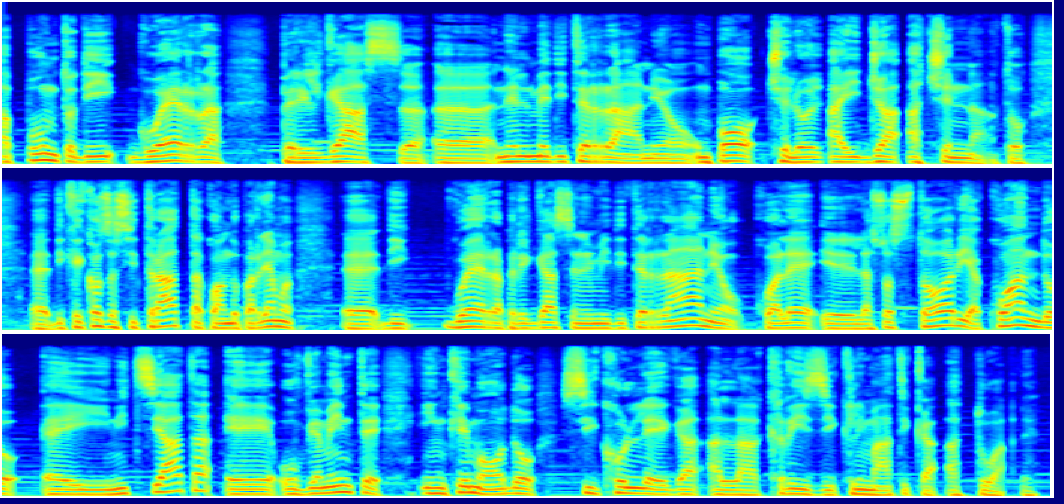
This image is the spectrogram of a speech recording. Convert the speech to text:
appunto di guerra per il gas eh, nel Mediterraneo, un po' ce lo hai già accennato. Eh, di che cosa si tratta quando parliamo eh, di guerra per il gas nel Mediterraneo? Qual è eh, la sua storia? Quando è iniziata e ovviamente in che modo si collega alla crisi climatica attuale?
